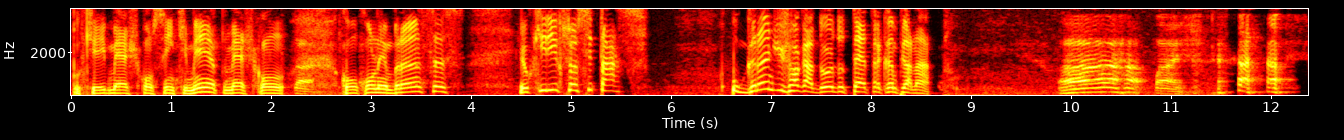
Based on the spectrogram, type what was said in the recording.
Porque aí mexe com sentimento, mexe com, tá. com, com lembranças. Eu queria que o senhor citasse o grande jogador do tetracampeonato. Ah, rapaz.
